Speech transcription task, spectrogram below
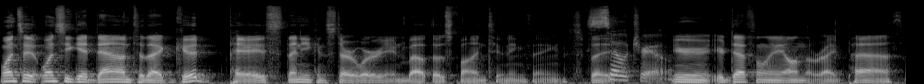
once it once you get down to that good pace, then you can start worrying about those fine tuning things. But so true. you're you're definitely on the right path.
